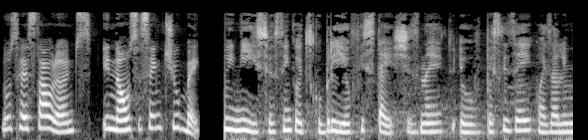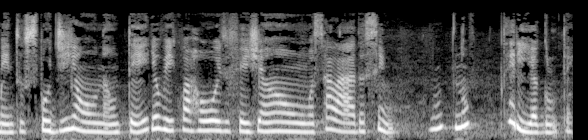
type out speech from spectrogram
nos restaurantes e não se sentiu bem. No início, assim que eu descobri, eu fiz testes, né? Eu pesquisei quais alimentos podiam ou não ter. Eu vi com arroz, feijão, uma salada, assim. Não, não teria glúten.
